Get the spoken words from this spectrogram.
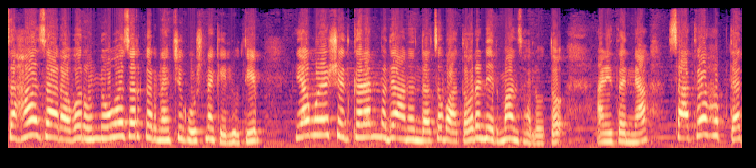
सहा हजारावरून नऊ हजार करण्याची घोषणा केली होती. यामुळे शेतकऱ्यांमध्ये आनंदाचं वातावरण निर्माण झालं होतं आणि त्यांना सातव्या हप्त्यात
